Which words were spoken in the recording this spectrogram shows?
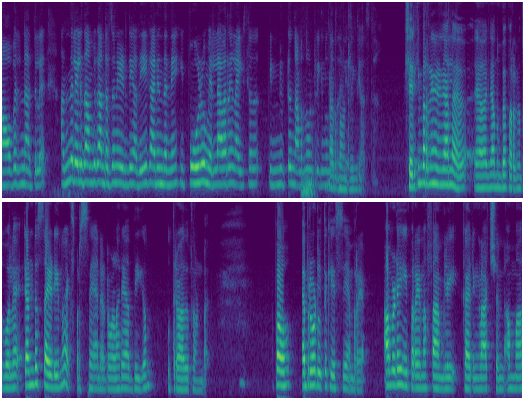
നോവലിനകത്തിൽ അന്ന് ലളിതാംബിക അന്തർജന എഴുതിയ അതേ കാര്യം തന്നെ ഇപ്പോഴും എല്ലാവരുടെയും ലൈഫിൽ പിന്നിട്ട് നടന്നുകൊണ്ടിരിക്കുന്നു നടന്നുകൊണ്ടിരിക്കുന്ന. ശരിക്കും പറഞ്ഞു കഴിഞ്ഞാൽ ഞാൻ മുമ്പേ പറഞ്ഞതുപോലെ രണ്ട് സൈഡിൽ നിന്നും എക്സ്പ്രസ് ചെയ്യാനായിട്ട് വളരെയധികം ഉത്തരവാദിത്വമുണ്ട്. അപ്പോൾ എബ്രോഡിലത്തെ കേസ് ചെയ്യാൻ പറയാം. അവിടെ ഈ പറയുന്ന ഫാമിലി കാര്യങ്ങൾ അച്ഛൻ അമ്മ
